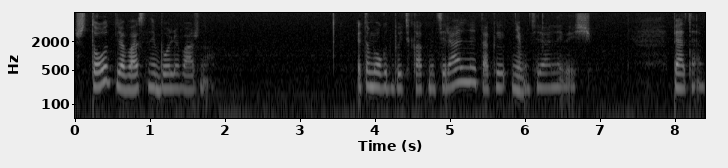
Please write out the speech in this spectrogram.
Что для вас наиболее важно? Это могут быть как материальные, так и нематериальные вещи. Пятое.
